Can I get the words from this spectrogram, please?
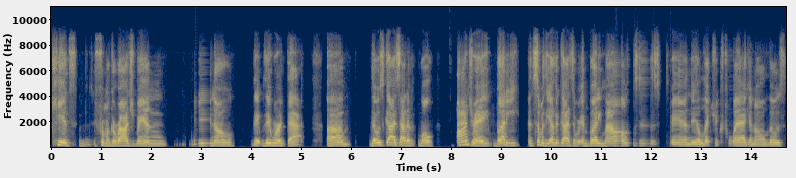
kids from a garage band, you know, they, they weren't that. Um, those guys out of, well, Andre, Buddy, and some of the other guys that were in Buddy Miles's band, the Electric Flag, and all those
